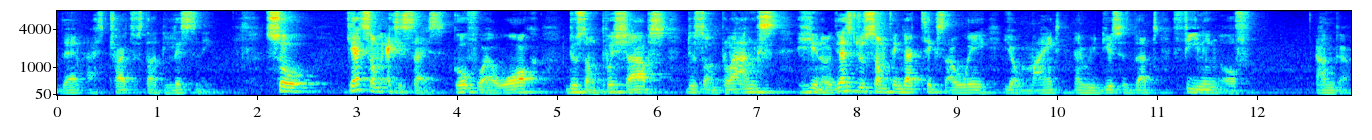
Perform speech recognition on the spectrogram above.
Then I try to start listening. So get some exercise. Go for a walk, do some push ups, do some planks, you know, just do something that takes away your mind and reduces that feeling of anger.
